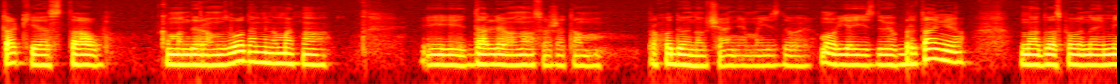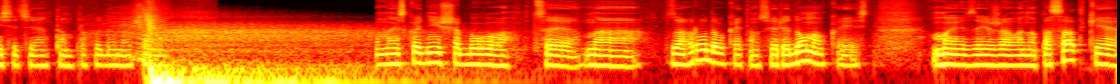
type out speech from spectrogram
Так я став командиром взводу мінометного. І далі у нас вже там проходили навчання. Ми їздили. Ну, я їздив в Британію на два з половиною місяці, там проходив навчання. Найскладніше було це на Загородовка, там Свирідоновка є. Ми заїжджали на посадки.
